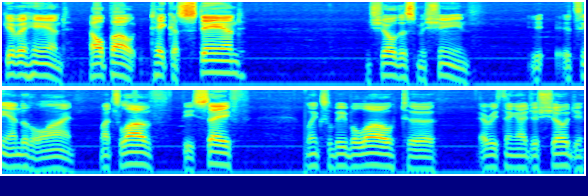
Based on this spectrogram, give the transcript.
Give a hand. Help out. Take a stand and show this machine it's the end of the line. Much love. Be safe. Links will be below to everything I just showed you.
